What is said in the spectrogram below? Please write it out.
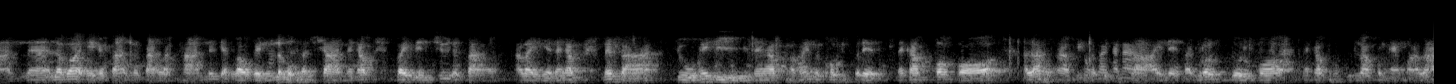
ารนะแล้วก็เอกสารต่างๆหลักฐานเนื่องจากเราเป็นระบบราชการนะครับไปเป็นชื่อต่างๆอะไรเนี่ยนะครับนักศึกษาดูให้ดีนะครับทำให้มันครบทุกประเด็นนะครับก็ขออาราธนาสิ่งศักดิ์สิทธิ์หลายในสายรถโดยเฉพาะนะครับพระคุณรามคำแหงมารา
